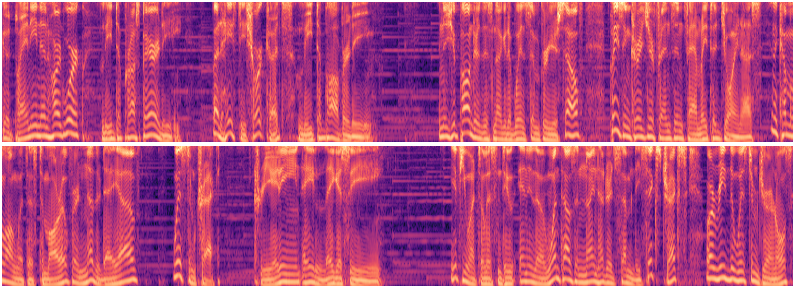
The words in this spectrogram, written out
Good planning and hard work lead to prosperity, but hasty shortcuts lead to poverty. And as you ponder this nugget of wisdom for yourself, please encourage your friends and family to join us and come along with us tomorrow for another day of Wisdom Trek, creating a legacy. If you want to listen to any of the 1976 treks or read the Wisdom Journals,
